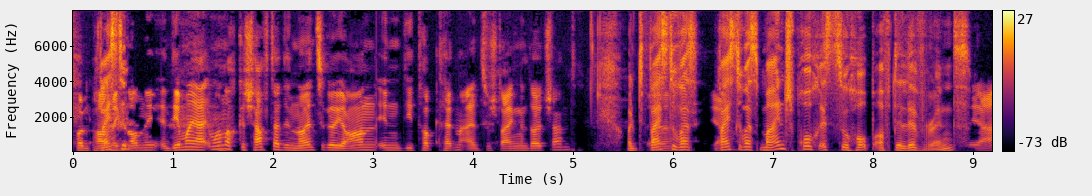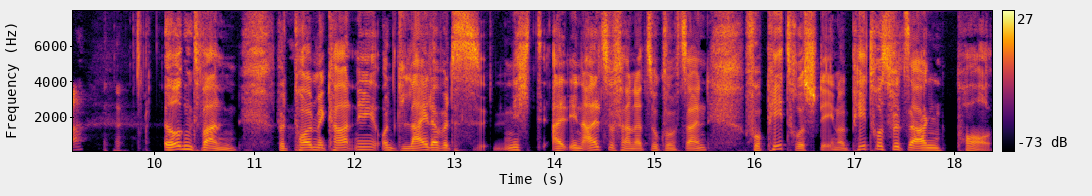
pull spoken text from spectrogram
von Paul Weißt McCartney, indem er ja immer noch geschafft hat, in den 90er Jahren in die Top 10 einzusteigen in Deutschland. Und weißt äh, du was, ja. weißt du was mein Spruch ist zu Hope of Deliverance? Ja. Irgendwann wird Paul McCartney und leider wird es nicht in allzu ferner Zukunft sein, vor Petrus stehen und Petrus wird sagen, Paul,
